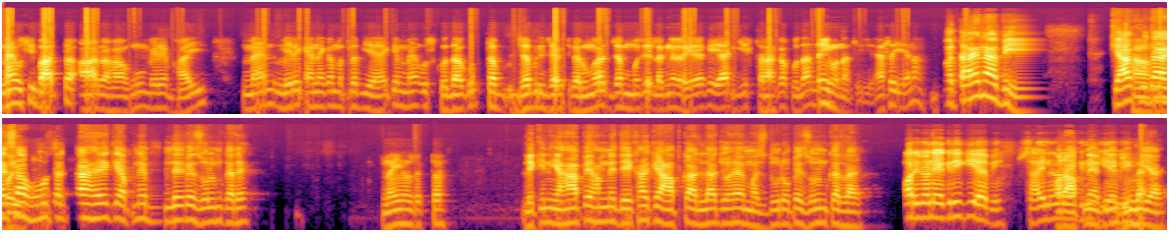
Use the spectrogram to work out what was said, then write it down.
मैं उसी बात पर आ रहा हूँ मेरे भाई। मैं मेरे कहने का मतलब यह है कि मैं उस खुदा को तब जब रिजेक्ट करूँगा जब मुझे लगने लगेगा कि यार इस तरह का खुदा नहीं होना चाहिए। ऐसा ही है ना? बताए ना अभी क्या हाँ, खुदा ऐसा हो सकता है कि अपने बंदे पे जुल्म करे? नहीं हो सकता। लेकिन यहाँ पे हमने देखा कि आपका अल्लाह जो है मजदूरों पे जुल्म कर रहा है। और इन्होंने एग्री किया अभी। साहिल और आपने एग्री किया, किया है।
